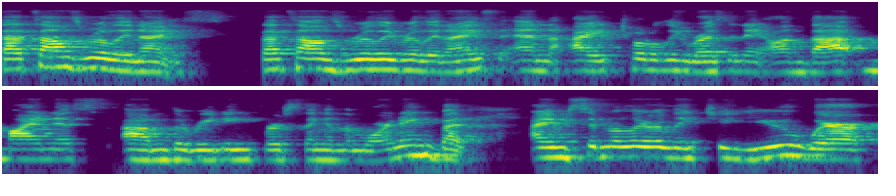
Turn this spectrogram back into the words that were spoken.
that sounds really nice. That sounds really, really nice. And I totally resonate on that, minus um, the reading first thing in the morning. But I'm similarly to you, where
